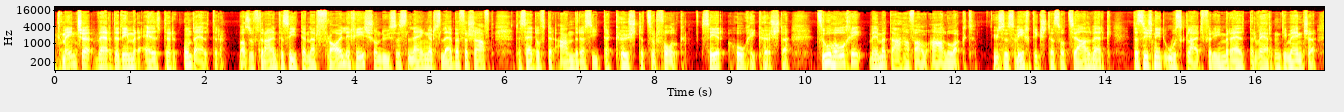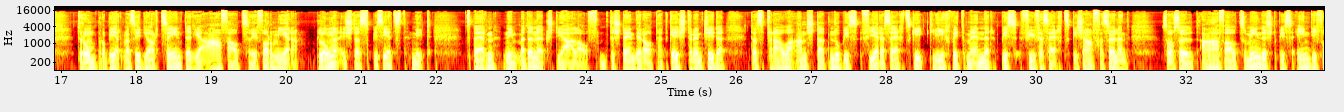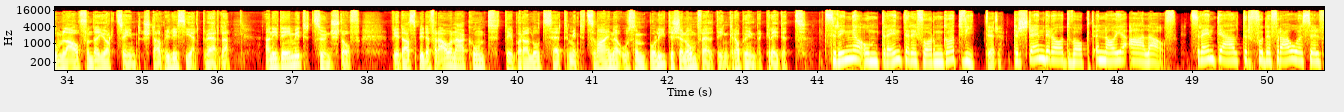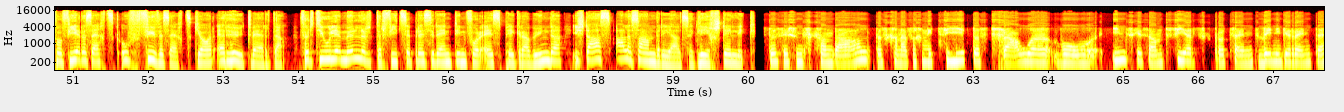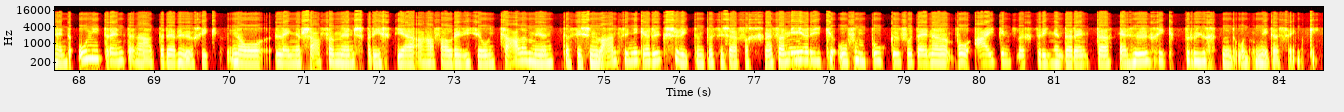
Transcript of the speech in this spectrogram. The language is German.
Die Menschen werden immer älter und älter. Was auf der einen Seite erfreulich ist und uns ein längeres Leben verschafft, das hat auf der anderen Seite Kosten zur Folge. Sehr hohe Kosten. Zu hohe, wenn man die AHV anschaut. Unser wichtigstes Sozialwerk, das ist nicht ausgelegt für immer älter werdende Menschen. Darum probiert man seit Jahrzehnten, die AHV zu reformieren. Gelungen ist das bis jetzt nicht. Zu Bern nimmt man den nächsten Anlauf. Der Ständerat hat gestern entschieden, dass die Frauen anstatt nur bis 64 gleich wie die Männer bis 65 arbeiten sollen. So soll die AHV zumindest bis Ende des laufenden Jahrzehnts stabilisiert werden. Eine Idee mit Zündstoff. Wie das bei den Frauen ankommt, Deborah Lutz hat mit zwei aus dem politischen Umfeld in Graubünden geredet. Das Ringen um die Rentenreform geht weiter. Der Ständerat wagt einen neuen Anlauf. Das Rentealter der Frauen soll von 64 auf 65 Jahre erhöht werden. Für Julia Müller, der Vizepräsidentin von SP Graubünden, ist das alles andere als eine Gleichstellung. Das ist ein Skandal. Das kann einfach nicht sein, dass die Frauen, die insgesamt 40 Prozent weniger Rente haben, ohne die Rentenaltererhöhung noch länger arbeiten müssen, sprich die AHV-Revision zahlen müssen. Das ist ein wahnsinniger Rückschritt und das ist einfach eine Sanierung auf dem Buckel von denen, die eigentlich dringend eine Rentenerhöhung bräuchten und nicht eine Senkung.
